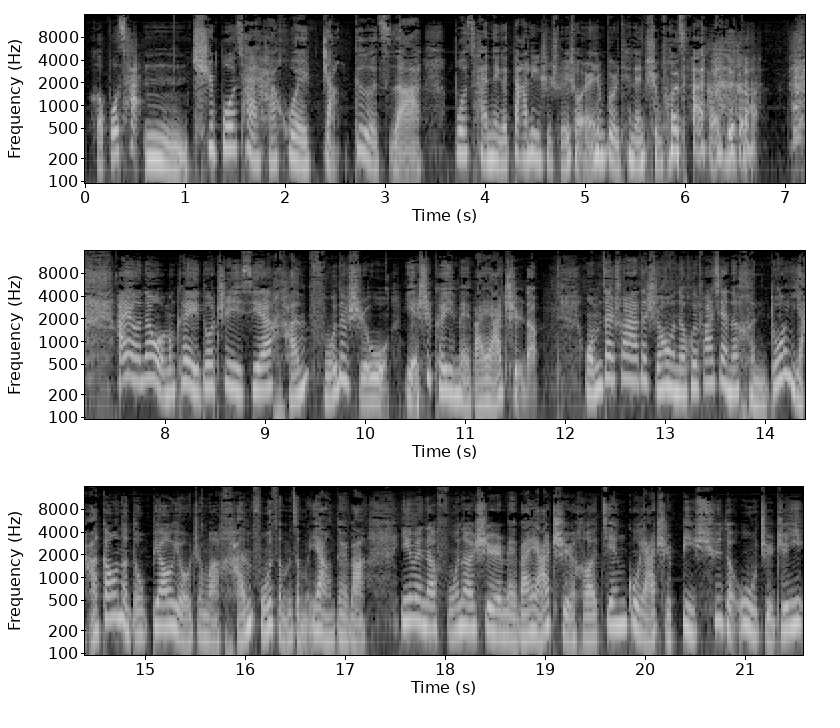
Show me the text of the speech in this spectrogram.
和菠菜。嗯，吃菠菜还会长个子啊！菠菜那个大力士水手，人家不是天天吃菠菜吗？对吧？还有呢，我们可以多吃一些含氟的食物，也是可以美白牙齿的。我们在刷牙的时候呢，会发现呢，很多牙膏呢都标有这么含氟怎么怎么样，对吧？因为呢，氟呢是美白牙齿和坚固牙齿必须的物质之一，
